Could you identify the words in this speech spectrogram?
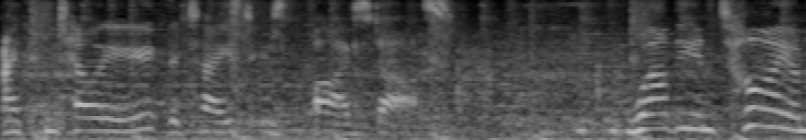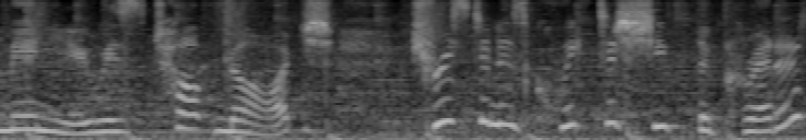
I can tell you the taste is five stars. While the entire menu is top notch, Tristan is quick to shift the credit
